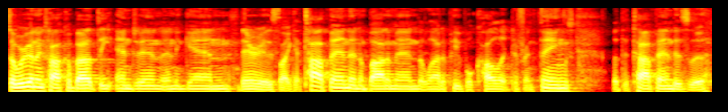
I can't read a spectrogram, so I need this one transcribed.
So we're going to talk about the engine. And again, there is like a top end and a bottom end. A lot of people call it different things, but the top end is the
